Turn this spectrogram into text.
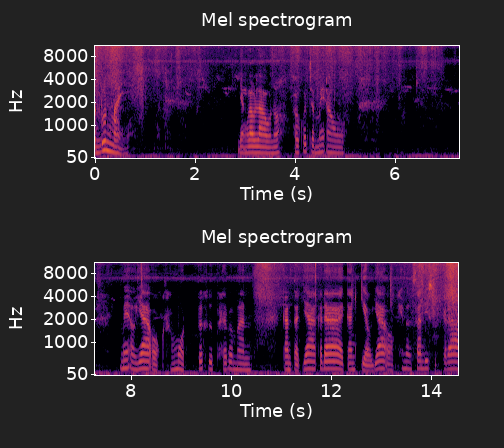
รรุ่นใหม่ อย่างเราๆเนาะเขาก็จะไม่เอา ไม่เอาหญ้าออกทั้งหมดก็คือใช้ประมาณการตัดหญ้าก็ได้ การเกี่ยวหญ้าออกให้มันสั้นที่สุดก็ได้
